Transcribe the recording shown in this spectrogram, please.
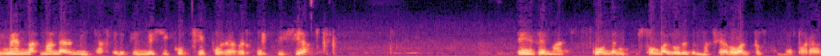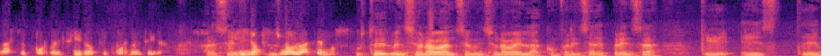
mandar el mensaje de que en México sí puede haber justicia. Es demás, son, son valores demasiado altos como para darse por vencidos y por vencidas. no, no lo hacemos. Ustedes mencionaban, se mencionaba en la conferencia de prensa que este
